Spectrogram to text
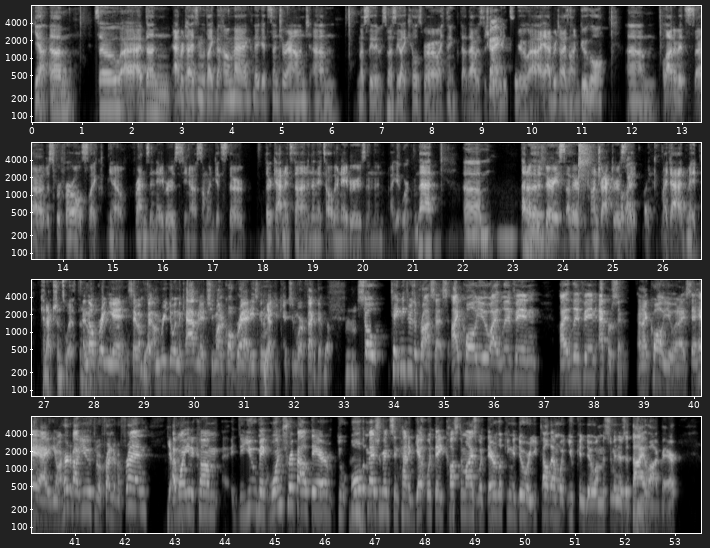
Yeah. Um, so uh, I've done advertising with like the home mag that gets sent around. Um, mostly it was mostly like Hillsborough, I think that that was distributed to. Uh, I advertise on Google. Um, a lot of it's uh, just referrals, like you know, friends and neighbors. You know, someone gets their their cabinets done, and then they tell their neighbors, and then I get work from that. Um, I don't know. There's various other contractors that like my dad made connections with, and, and they'll, they'll, bring you in. Say, I'm, yeah. I'm redoing the cabinets. You want to call Brad? He's going to yeah. make your kitchen more effective. Yeah. Mm-hmm. So take me through the process. I call you. I live in I live in Epperson, and I call you and I say, hey, I you know I heard about you through a friend of a friend. I want you to come. Do you make one trip out there, do all the measurements, and kind of get what they customize, what they're looking to do, or you tell them what you can do? I'm assuming there's a mm-hmm. dialogue there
